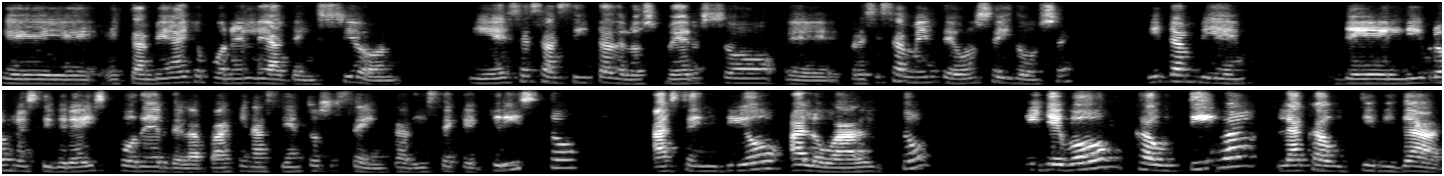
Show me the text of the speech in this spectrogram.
que eh, también hay que ponerle atención y es esa cita de los versos eh, precisamente 11 y 12 y también del libro Recibiréis Poder de la página 160 dice que Cristo ascendió a lo alto y llevó cautiva la cautividad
